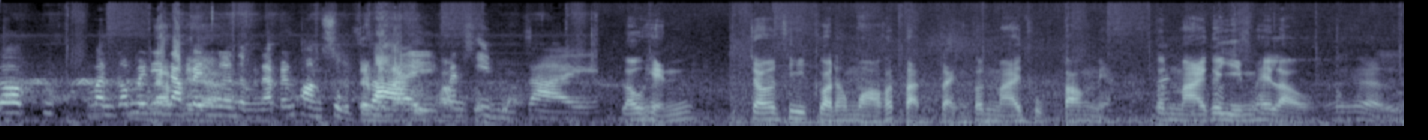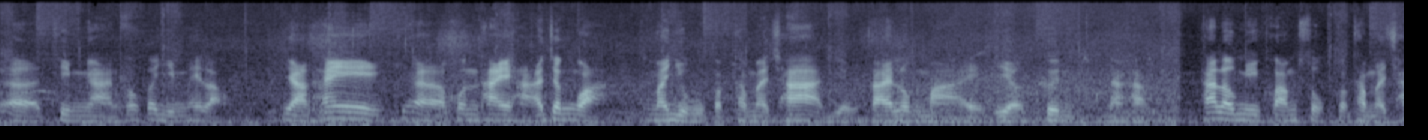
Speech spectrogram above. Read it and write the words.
ก็มันก็ไม่ได้นับเป็นเงินนับไม่ได้แต่มันนับเป็นความสุขแต่ใจมันนับเป็นความมันสุขอิ่มใจ เราเห็นเจ้าหน้าที่กรทมเขาตัดแต่งต้นไม้ถูกต้องเนี่ยต้นไม้ก็ยิ้มให้เราเอ่อเอ่อทีมงานเขาก็ยิ้มให้เรา อยากให้เอ่อคนไทยหาจังหวะมาอยู่กับธรรมชาติ อยู่ใต้ร่มไม้เยอะขึ้นนะครับ ถ้าเรามีความสุขกับธรรมช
